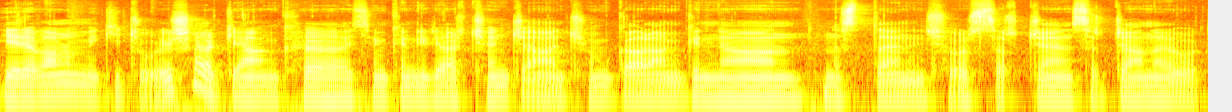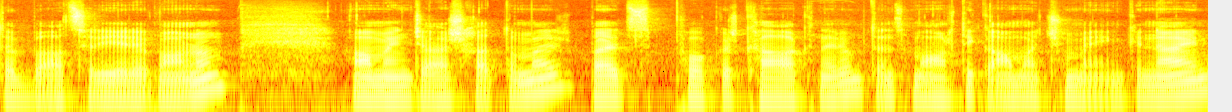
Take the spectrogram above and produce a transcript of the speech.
Երևանում մի քիչ ուրիշ է կյանքը, այսինքն իրար չեն ճանաչում, կարան գնան, նստեն ինչ որ սրճեն, սրճաները, որտեղ բաց էր Երևանում, ամեն ինչ աշխատում էր, բայց փոքր քաղաքներում տենց մարտիկ ամաչում էին գնային,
